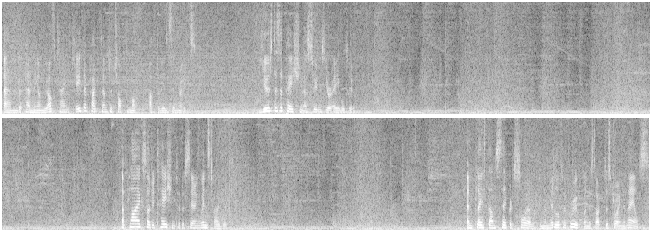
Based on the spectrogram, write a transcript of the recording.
and depending on the off-tank, Aether Pact them to top them off after the Incinerates. Use Dissipation as soon as you're able to. Apply Excogitation to the Searing Winds target. And place down Sacred Soil in the middle of the group when they start destroying the nails.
